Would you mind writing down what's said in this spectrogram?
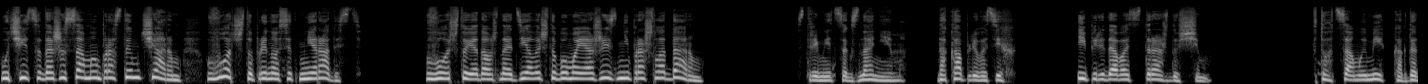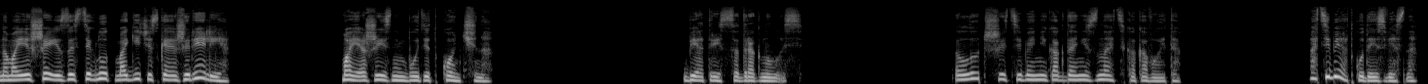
учиться даже самым простым чарам — вот что приносит мне радость. Вот что я должна делать, чтобы моя жизнь не прошла даром. Стремиться к знаниям, накапливать их и передавать страждущим. В тот самый миг, когда на моей шее застегнут магическое ожерелье, моя жизнь будет кончена. Беатрис содрогнулась. Лучше тебе никогда не знать, каково это. А тебе откуда известно?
